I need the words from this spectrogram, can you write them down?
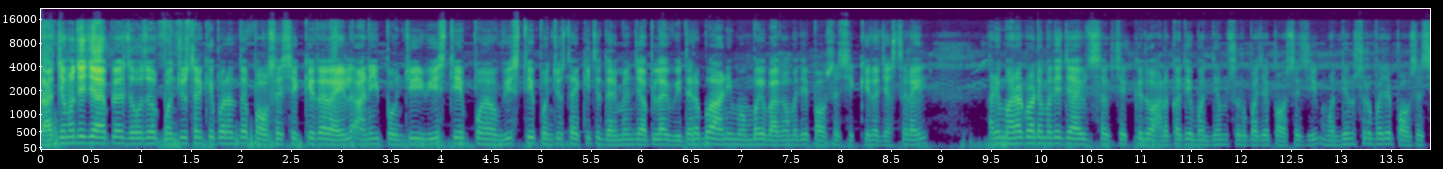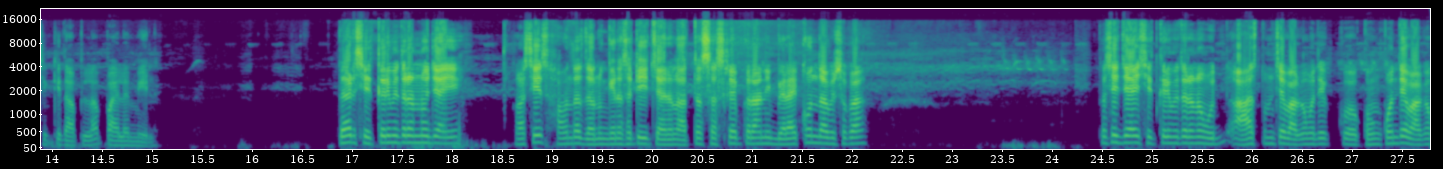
राज्यामध्ये जे आहे आपल्याला जवळजवळ पंचवीस तारखेपर्यंत पावसाची शक्यता राहील आणि पंचवीस वीस ते प वीस ते पंचवीस तारखेच्या दरम्यान जे आपल्या विदर्भ आणि मुंबई भागामध्ये पावसाची शक्यता जास्त राहील. आणि मराठवाड्यामध्ये जे आहे स- शक्यतो हलका ते मध्यम स्वरूपाच्या पावसाची मध्यम स्वरूपाच्या पावसाची शक्यता आपल्याला पाहायला मिळेल. तर शेतकरी मित्रांनो जे आहे असेच हवामान जाणून घेण्यासाठी चॅनल आत्ता सबस्क्राईब करा आणि बेलायकॉन दाबू शका तसेच जे आहे शेतकरी मित्रांनो उद- आज तुमच्या भागामध्ये को कोणकोणत्या भागा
